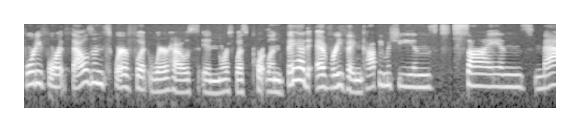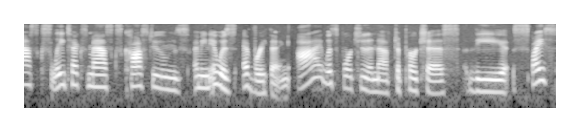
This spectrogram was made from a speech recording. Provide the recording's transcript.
44,000 square foot warehouse in Northwest Portland. They had everything copy machines, signs, masks, latex masks, costumes. I mean, it was everything. I was fortunate enough to purchase the spice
